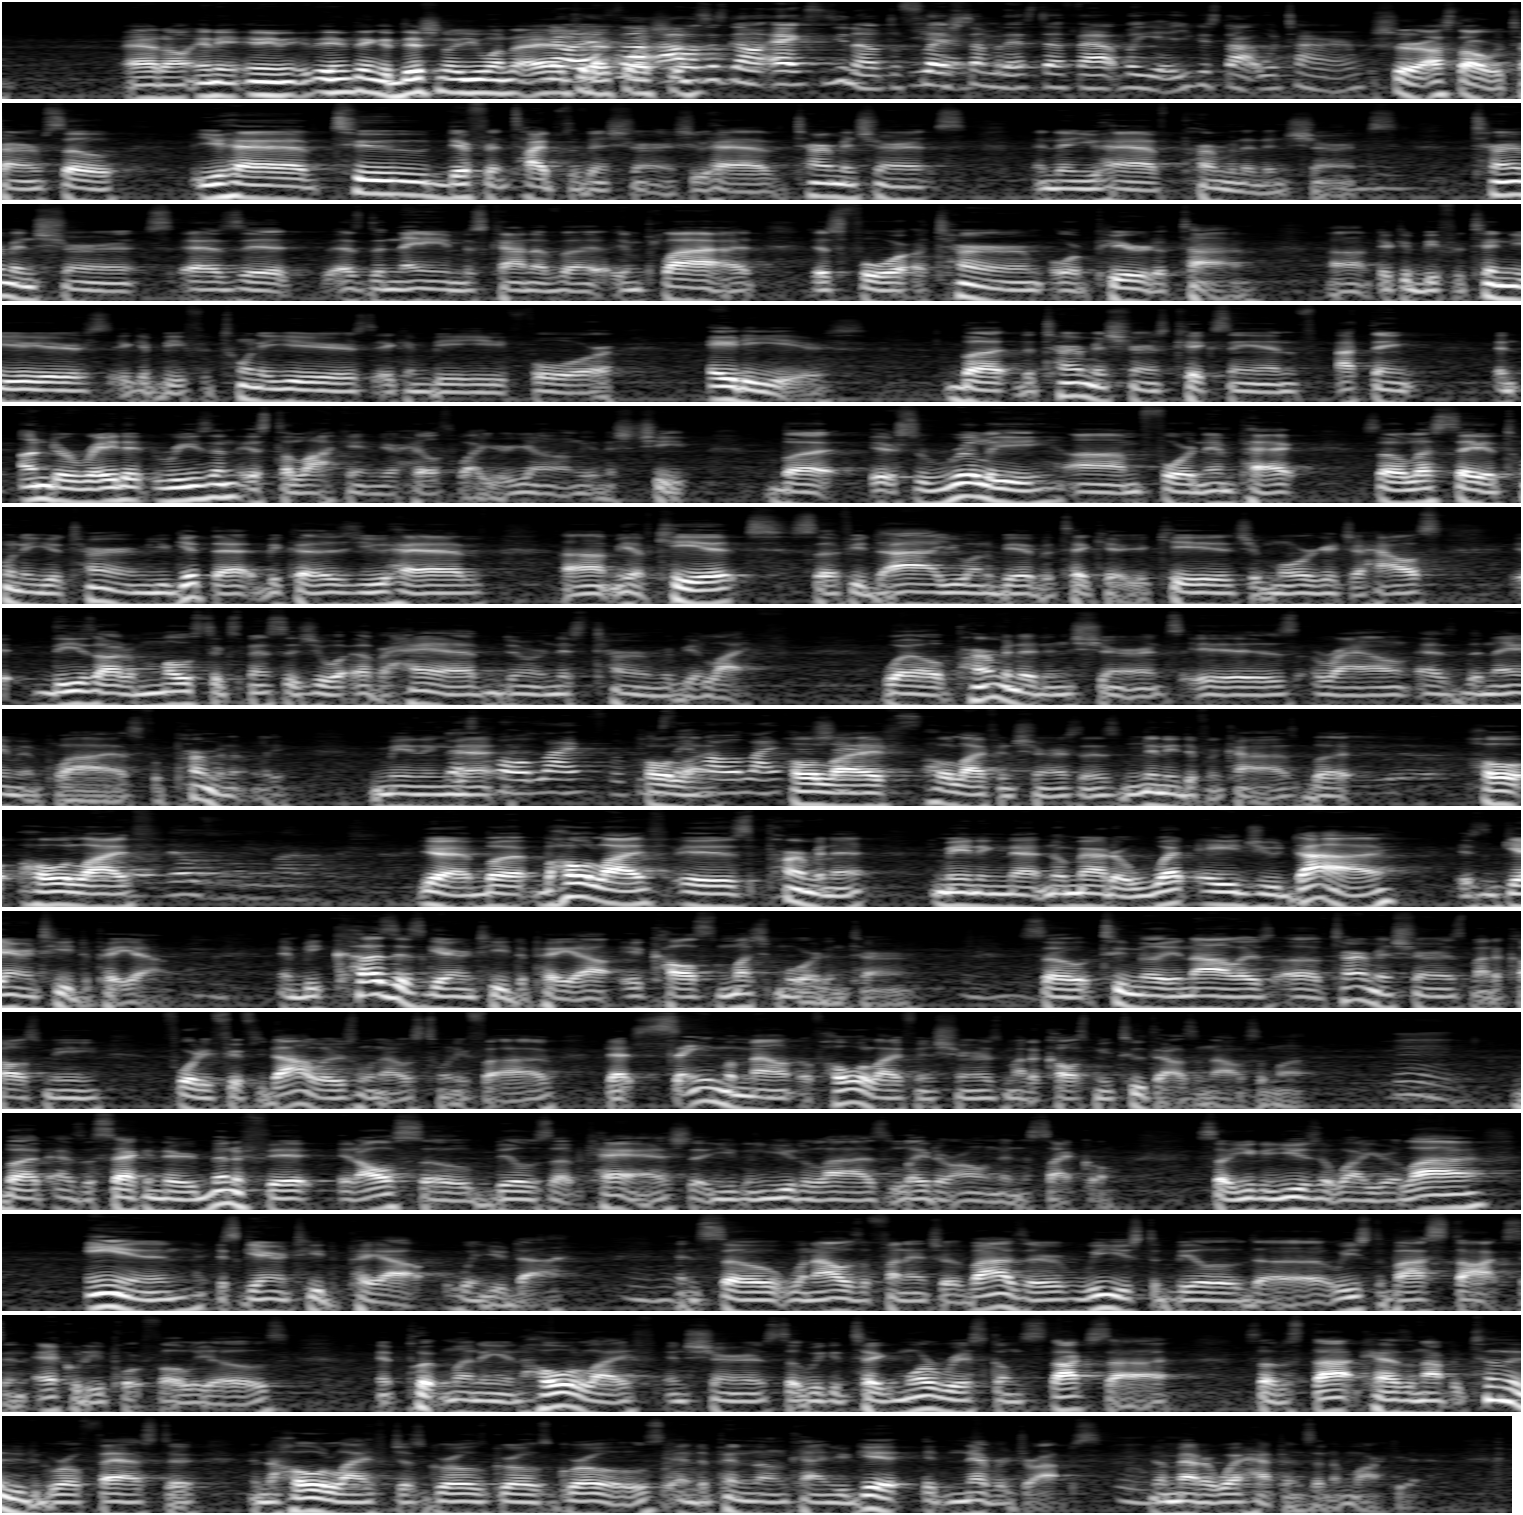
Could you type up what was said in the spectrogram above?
add on any, any anything additional you want to add no, to that that's not, question? I was just gonna ask, you know, to flesh Yeah. some of that stuff out. But yeah, you can start with term. Sure, I'll start with term. So you have two different types of insurance. You have term insurance and then you have permanent insurance. Term insurance, as it as the name is kind of uh, implied, is for a term or period of time. Uh, it could be for 10 years, it could be for 20 years, it can be for 80 years. But the term insurance kicks in, I think, an underrated reason is to lock in your health while you're young and it's cheap. But it's really um, for an impact. So let's say a 20-year term, you get that because you have um, you have kids. So if you die, you want to be able to take care of your kids, your mortgage, your house. It- these are the most expenses you will ever have during this term of your life. Well, permanent insurance is around, as the name implies, for permanently, meaning That's that whole life. When people say whole life whole insurance. life, whole life insurance, and there's many different kinds, but whole whole life. That was gonna be my question. Yeah, but, but whole life is permanent, meaning that no matter what age you die, it's guaranteed to pay out. And because it's guaranteed to pay out, it costs much more than term. So $2 million of term insurance might have cost me $40, $50 when I was 25. That same amount of whole life insurance might have cost me $2,000 a month. Hmm. But as a secondary benefit, it also builds up cash that you can utilize later on in the cycle. So you can use it while you're alive, and it's guaranteed to pay out when you die. And so when I was a financial advisor, we used to build, uh, we used to buy stocks and equity portfolios and put money in whole life insurance so we could take more risk on the stock side. So the stock has an opportunity to grow faster, and the whole life just grows, grows, grows. And depending on the kind you get, it never drops, no matter what happens in the market.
